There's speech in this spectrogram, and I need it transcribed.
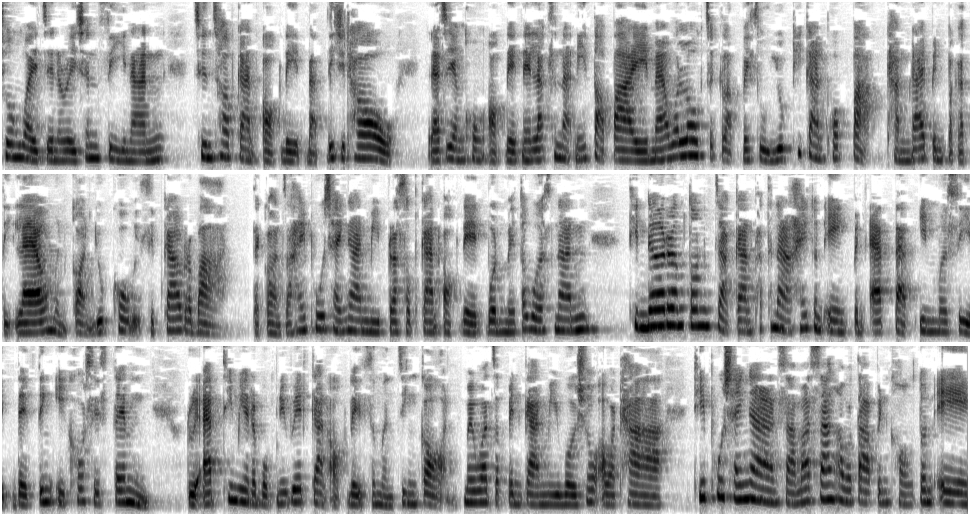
ช่วงวัย Generation Z นั้น ชื่นชอบการออกเดทแบบดิจิทัล และจะยังคงออกเดทในลักษณะนี้ต่อไป แม้ว่าโลกจะกลับไปสู่ยุคที่การพบปะทำได้เป็นปกติแล้วเหมือนก่อนยุคโควิด -19 ระบาด แต่ก่อนจะให้ผู้ใช้งานมีประสบการณ์ออกเดทบน Metaverse นั้น Tinder เริ่มต้นจากการพัฒนาให้ตนเองเป็นแอปแบบ Immersive Dating Ecosystem หรือแอปที่มีระบบนิเวศการออกเดตเสมือนจริงก่อน ไม่ว่าจะเป็นการมี Virtual Avatar ที่ผู้ใช้งานสามารถสร้างอวตารเป็นของตนเอง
